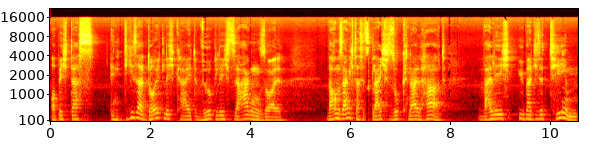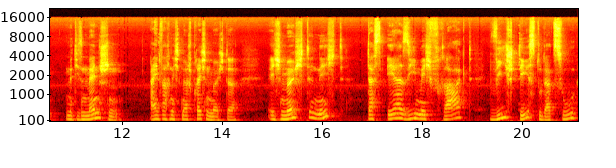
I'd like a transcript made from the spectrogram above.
ob ich das in dieser Deutlichkeit wirklich sagen soll. Warum sage ich das jetzt gleich so knallhart? Weil ich über diese Themen mit diesen Menschen einfach nicht mehr sprechen möchte. Ich möchte nicht, dass er sie mich fragt, wie stehst du dazu,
